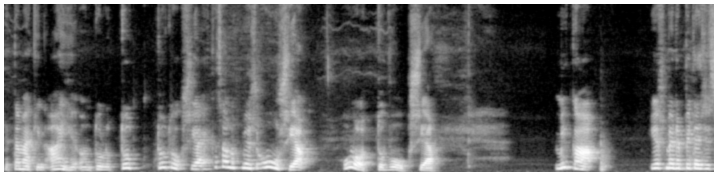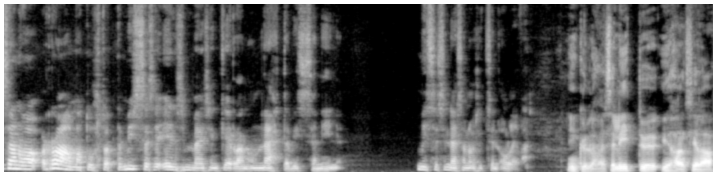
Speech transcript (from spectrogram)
Ja tämäkin aihe on tullut tutuksi ja ehkä saanut myös uusia ulottuvuuksia. Mika, jos meidän pitäisi sanoa raamatusta, että missä se ensimmäisen kerran on nähtävissä, niin missä sinä sanoisit sen olevan? Niin kyllähän se liittyy ihan siellä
